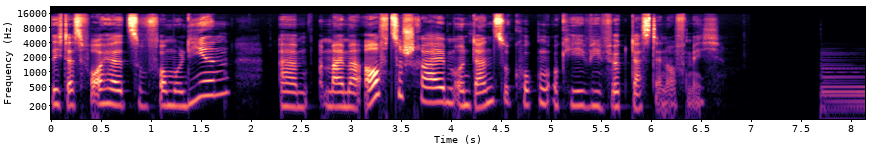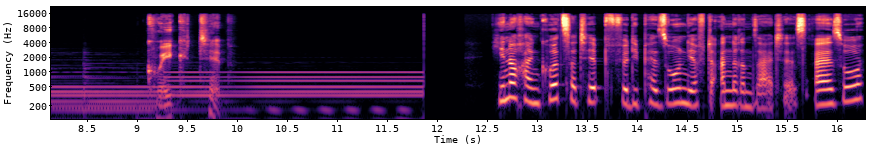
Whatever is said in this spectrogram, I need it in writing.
sich das vorher zu formulieren, ähm, mal mal aufzuschreiben und dann zu gucken, okay, wie wirkt das denn auf mich? Quick Tipp. Hier noch ein kurzer Tipp für die Person, die auf der anderen Seite ist. Also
